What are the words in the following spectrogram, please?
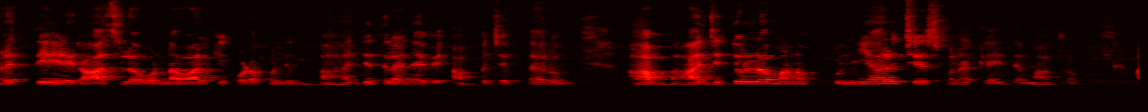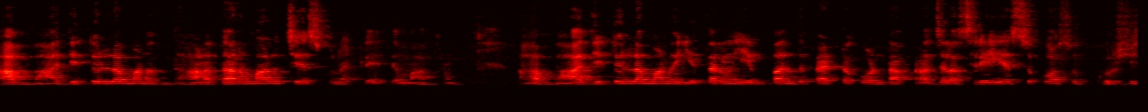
ప్రతి రాశిలో ఉన్న వాళ్ళకి కూడా కొన్ని బాధ్యతలు అనేవి అప్పచెప్తారు. ఆ బాధ్యతల్లో మనం పుణ్యాలు చేసుకున్నట్లయితే మాత్రం, ఆ బాధ్యతల్లో మనం దాన ధర్మాలు చేసుకున్నట్లయితే మాత్రం, ఆ బాధ్యతల్లో మనం ఇతరులను ఇబ్బంది పెట్టకుండా ప్రజల శ్రేయస్సు కోసం కృషి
